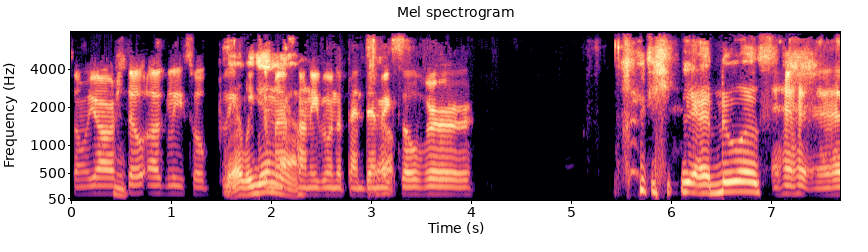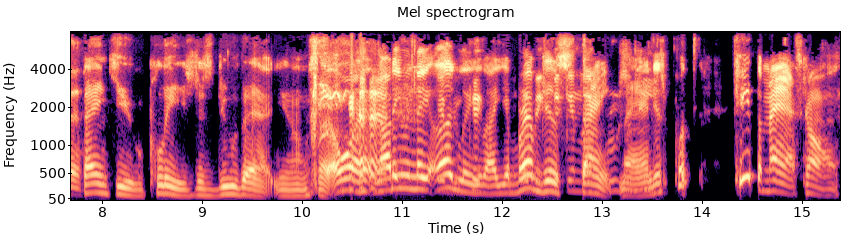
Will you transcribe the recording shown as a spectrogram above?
Some of y'all are still ugly, so please Yeah, we keep the getting mask there. on even when the pandemic's over. yeah, do us. Thank you. Please just do that. You know what I'm saying? Or not even they ugly. Like your breath just stank, like man. Just put keep the mask on.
